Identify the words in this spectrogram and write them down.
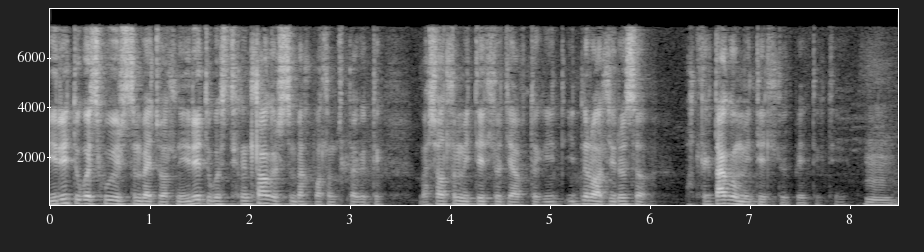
ирээдүгээс хүү ирсэн байж болно, ирээдүгээс технологи ирсэн байх боломжтой гэдэг маш олон мэдээллүүд явдаг. Эднэр бол ерөөсөө батлагдаагүй мэдээллүүд байдаг тийм.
